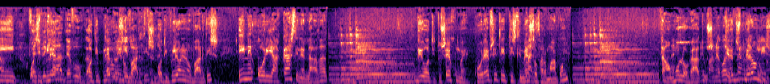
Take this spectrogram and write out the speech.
ότι, ότι, Θεσμικά πλέον, ραντεβού, κα- ότι, πλέον καλώς η γίνονται Νοβάρτης, αυτά, ναι. ότι πλέον η Νοβάρτης είναι οριακά στην Ελλάδα διότι τους έχουμε κουρέψει τι- τις τιμές των φαρμάκων τα ομόλογά τους Λοιπόν, εγώ και δεν τους θέλω να πληρώνουμε. κλείσω.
